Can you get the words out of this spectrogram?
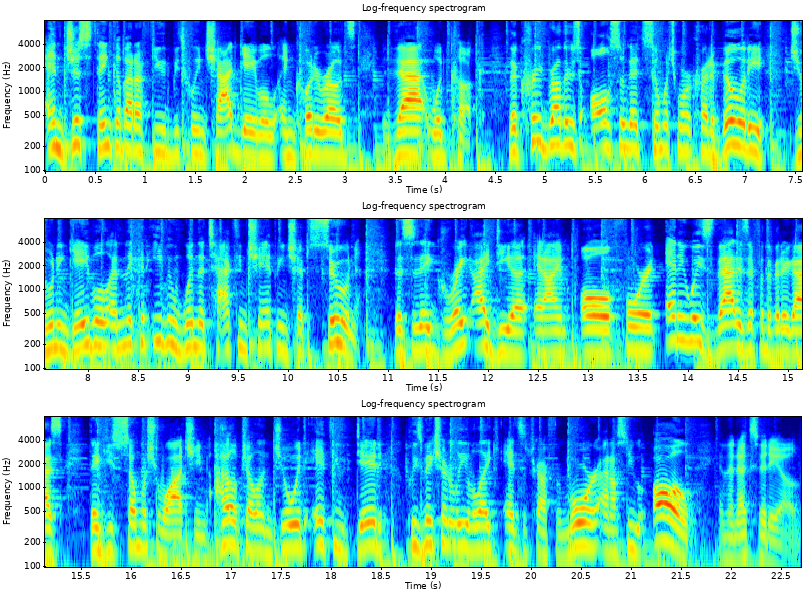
And just think about a feud between Chad Gable and Cody Rhodes that would cook. The Creed brothers also get so much more credibility joining Gable, and they could even win the tag team championship soon. This is a great idea, and I am all for it. Anyways, that is it for the video, guys. Thank you so much for watching. I hope y'all enjoyed. If you did, please make sure to leave a like and subscribe for more, and I'll see you all in the next video.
